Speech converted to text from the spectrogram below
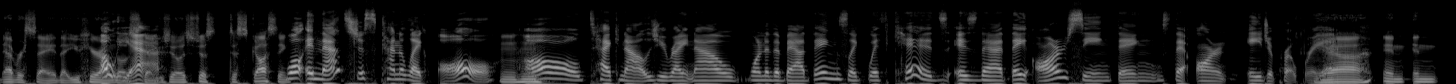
never say that you hear oh, on those yeah. things. You know, it's just disgusting. Well, and that's just kind of like all mm-hmm. all technology right now. One of the bad things, like with kids, is that they are seeing things that aren't age appropriate. Yeah, and and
